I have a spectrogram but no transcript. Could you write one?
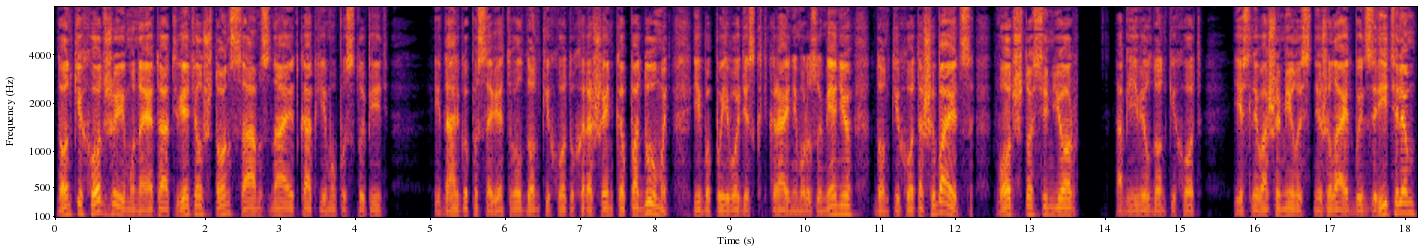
Дон Кихот же ему на это ответил, что он сам знает, как ему поступить. И Дальго посоветовал Дон Кихоту хорошенько подумать, ибо, по его, дескать, крайнему разумению, Дон Кихот ошибается. — Вот что, сеньор, — объявил Дон Кихот, если ваша милость не желает быть зрителем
